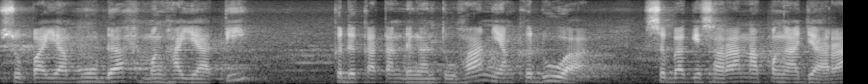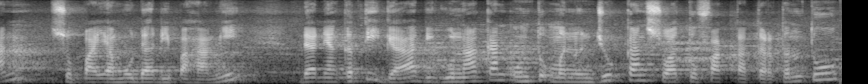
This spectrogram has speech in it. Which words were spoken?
supaya mudah menghayati kedekatan dengan Tuhan. Yang kedua, sebagai sarana pengajaran supaya mudah dipahami. Dan yang ketiga, digunakan untuk menunjukkan suatu fakta tertentu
